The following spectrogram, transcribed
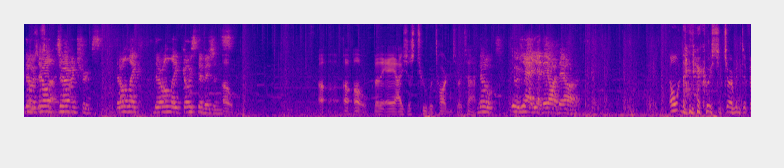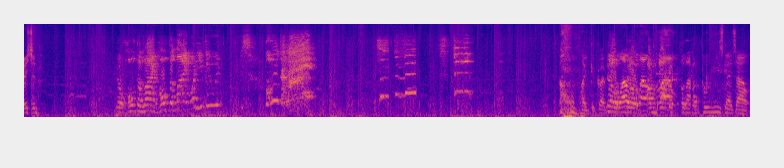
no, they're all guy? German troops. They're all like. They're all like ghost divisions. Oh. Uh, oh, oh, but the AI is just too retarded to attack. No. Oh yeah, yeah, they are. They are. Oh, there goes the German division. No, hold the line. Hold the line. What are you doing? Hold the line. Hold the line. Oh my god, grab, No, pull out, no, pull out, I'm pull not out. gonna pull out. Pull these guys out.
